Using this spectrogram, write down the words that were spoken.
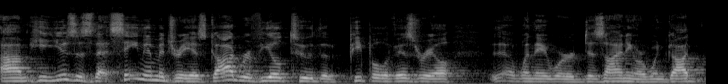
um, he uses that same imagery as God revealed to the people of Israel uh, when they were designing or when God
